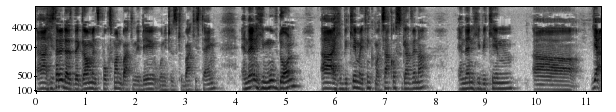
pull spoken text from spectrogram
uh, he started as the government spokesman back in the day when it was Kibaki's time. And then he moved on. Uh, he became, I think, Machakos governor. And then he became, uh, yeah,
